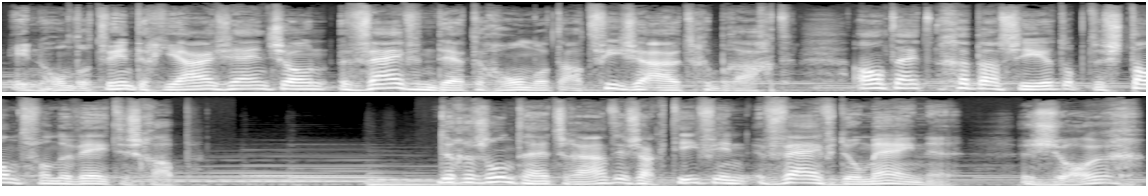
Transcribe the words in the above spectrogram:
In 120 jaar zijn zo'n 3500 adviezen uitgebracht, altijd gebaseerd op de stand van de wetenschap. De Gezondheidsraad is actief in vijf domeinen: zorg,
